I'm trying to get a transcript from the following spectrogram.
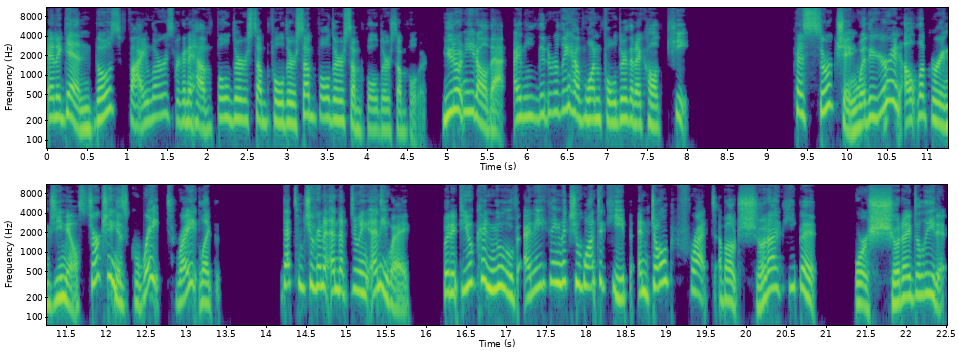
And again, those filers are going to have folder, subfolder, subfolder, subfolder, subfolder. You don't need all that. I literally have one folder that I call key. Because searching, whether you're in Outlook or in Gmail, searching is great, right? Like that's what you're going to end up doing anyway. But if you can move anything that you want to keep and don't fret about should I keep it or should I delete it?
